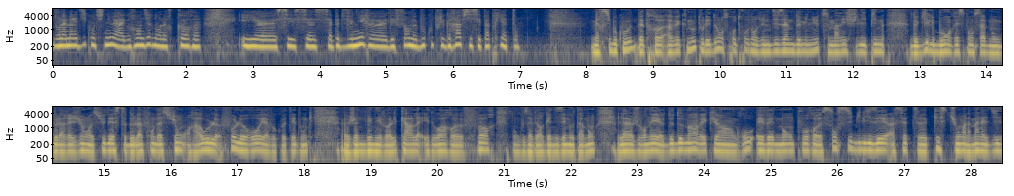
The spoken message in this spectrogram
dont la maladie continue à grandir dans leur corps. Et euh, ça peut devenir euh, des formes beaucoup plus graves si c'est pas pris à temps. Merci beaucoup d'être avec nous tous les deux. On se retrouve dans une dizaine de minutes. Marie-Philippine de Guilbon, responsable donc de la région sud-est de la Fondation Raoul Follero et à vos côtés donc euh, jeune bénévole Karl Édouard euh, Fort. Donc vous avez organisé notamment la journée de demain avec un gros événement pour euh, sensibiliser à cette question, à la maladie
